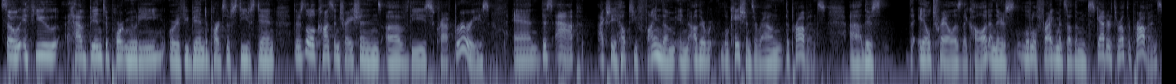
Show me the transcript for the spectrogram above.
So if you have been to Port Moody or if you've been to parts of Steveston, there's little concentrations of these craft breweries, and this app actually helps you find them in other locations around the province. Uh, there's the ale trail as they call it and there's little fragments of them scattered throughout the province.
